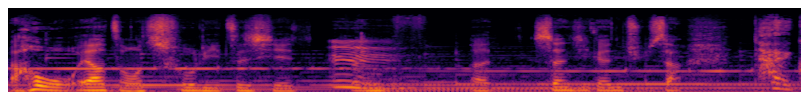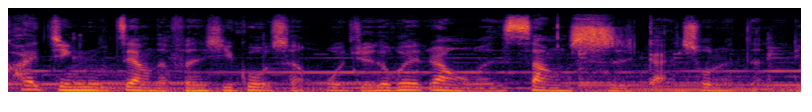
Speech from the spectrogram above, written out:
然后我要怎么处理这些？嗯，呃，生气跟沮丧，太快进入这样的分析过程，我觉得会让我们丧失感受的能力。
